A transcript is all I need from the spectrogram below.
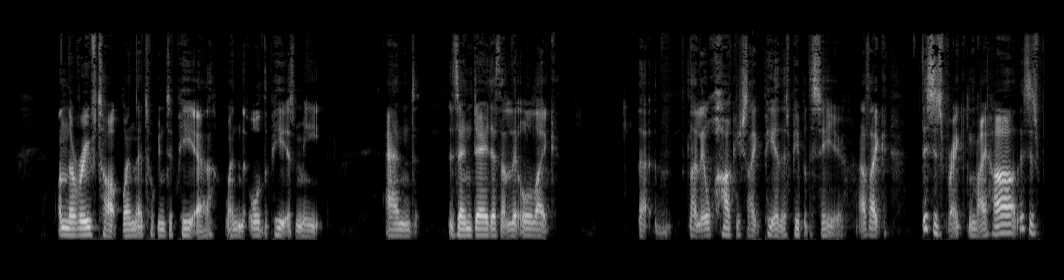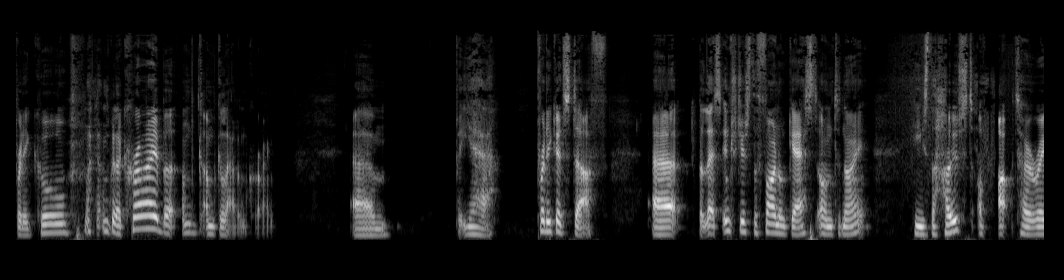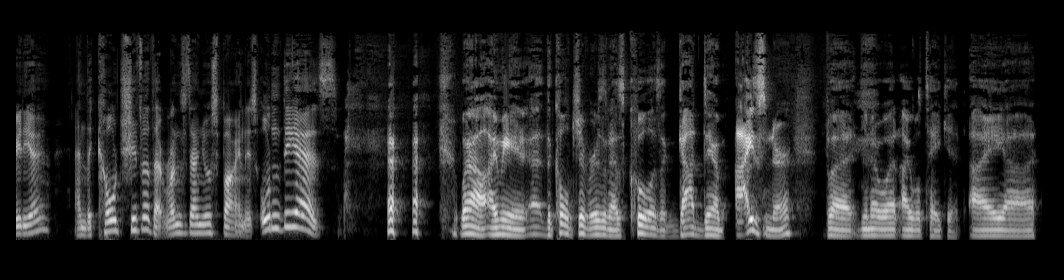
on the rooftop when they're talking to Peter, when all the Peters meet, and Zendaya does that little like that that little hug. She's like, "Peter, there's people to see you." I was like, "This is breaking my heart. This is pretty cool. I'm gonna cry, but I'm I'm glad I'm crying." Um, but yeah, pretty good stuff. Uh, but let's introduce the final guest on tonight. He's the host of Ahch-To Radio and the cold shiver that runs down your spine. It's Alden Diaz. well, I mean, uh, the cold shiver isn't as cool as a goddamn Eisner, but you know what? I will take it. I, uh,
